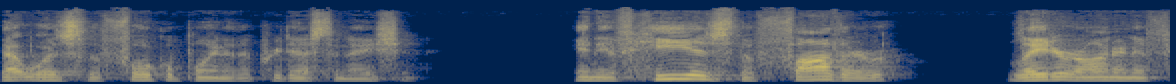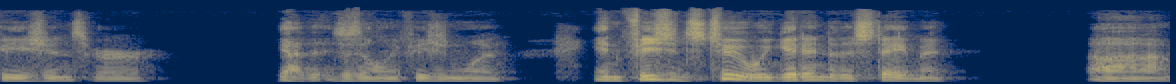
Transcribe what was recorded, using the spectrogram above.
that was the focal point of the predestination? And if he is the Father later on in Ephesians, or yeah, this is only Ephesians 1. In Ephesians 2, we get into the statement uh,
